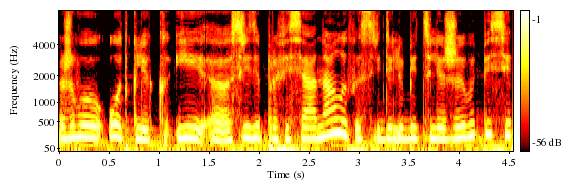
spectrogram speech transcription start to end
живой отклик и э, среди профессионалов, и среди любителей живописи.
